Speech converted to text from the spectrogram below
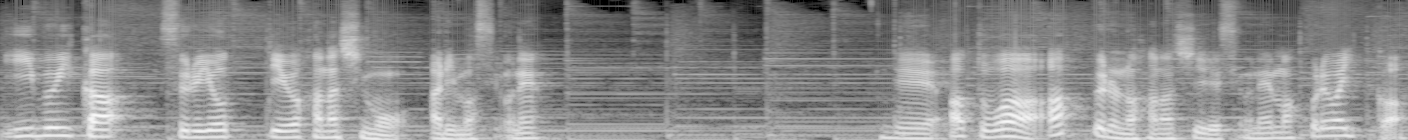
EV 化するよっていう話もありますよね。で、あとは、アップルの話ですよね。まあ、これはいいか。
